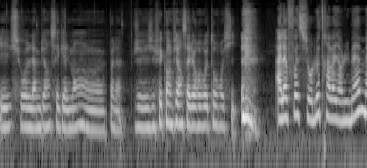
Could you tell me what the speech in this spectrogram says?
et sur l'ambiance également. voilà, j'ai fait confiance à leur retour aussi. à la fois sur le travail en lui-même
